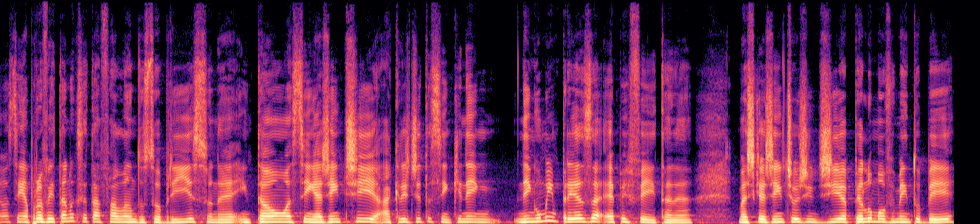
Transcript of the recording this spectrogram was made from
Então, assim, aproveitando que você está falando sobre isso, né? Então, assim, a gente acredita assim que nem, nenhuma empresa é perfeita, né? Mas que a gente hoje em dia, pelo movimento B,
